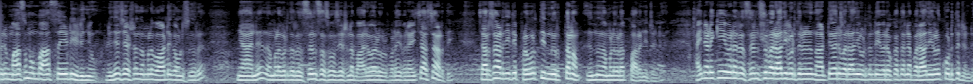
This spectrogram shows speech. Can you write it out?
ഒരു മാസം മുമ്പ് ആ സൈഡ് ഇടിഞ്ഞു. ഇടിഞ്ഞ ശേഷം നമ്മൾ വാർഡ് കൗൺസിലർ ഞാൻ നമ്മളിവിടുത്തെ റെസിഡൻസ് അസോസിയേഷന്റെ ഭാരവാഹികൾ ഉൾപ്പെടെ ഇവരായി ചർച്ച നടത്തി. ചർച്ച നടത്തിയിട്ട് പ്രവൃത്തി നിർത്തണം എന്ന് നമ്മളിവിടെ പറഞ്ഞിട്ടുണ്ട്. അതിന്റെ ഇടയ്ക്ക് ഇവിടെ റെസിഡൻസ് പരാതി കൊടുത്തിട്ടുണ്ട് നാട്ടുകാർ പരാതി കൊടുത്തിട്ടുണ്ട് ഇവരൊക്കെ തന്നെ പരാതികൾ കൊടുത്തിട്ടുണ്ട്.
